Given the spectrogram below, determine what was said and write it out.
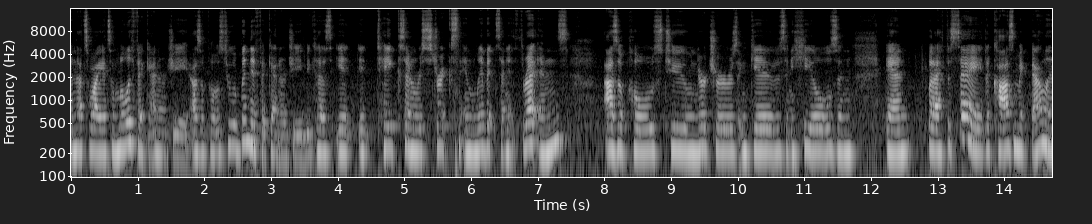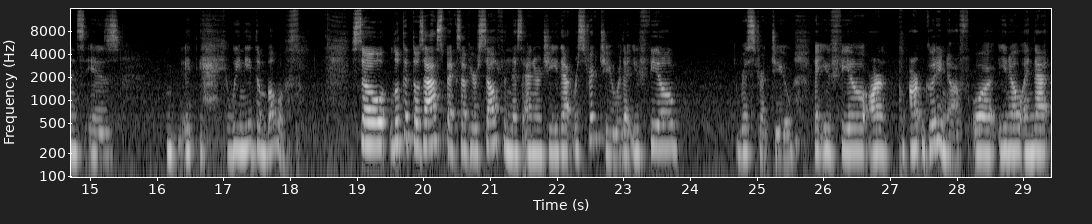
And that's why it's a malefic energy as opposed to a benefic energy because it it takes and restricts and limits and it threatens as opposed to nurtures and gives and heals and and but I have to say the cosmic balance is it, we need them both so look at those aspects of yourself in this energy that restrict you or that you feel restrict you that you feel aren't aren't good enough or you know and that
